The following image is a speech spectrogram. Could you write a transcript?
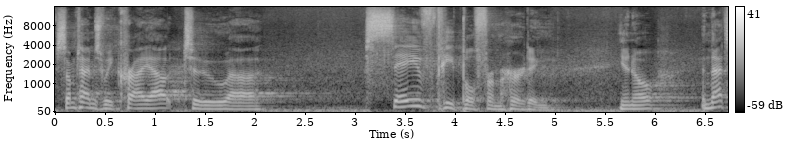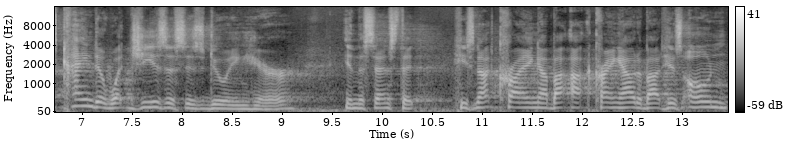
Sometimes we cry out to uh, save people from hurting, you know. And that's kind of what Jesus is doing here in the sense that he's not crying, about, uh, crying out about his own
